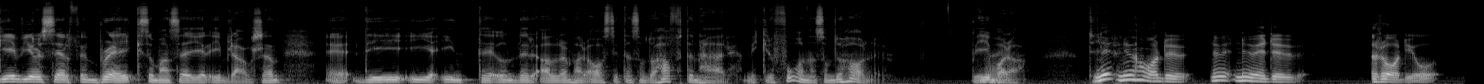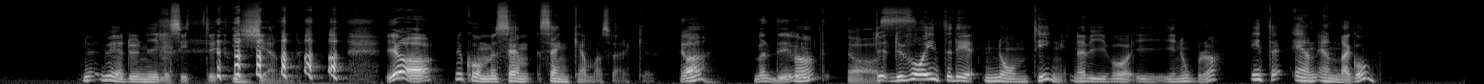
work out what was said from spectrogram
Give yourself a break, som man säger i branschen. Eh, Det är inte under alla de här avsnitten som du har haft den här mikrofonen som du har nu. Det är ju bara Typ. Nu, nu har du, nu, nu är du radio, nu, nu är du Nile City igen. Ja, nu kommer säng, sängkammarsverker. ja. Men det är väl Ja. inte... Ja, Du, du var inte det någonting när vi var i, i Nora. Inte en enda gång.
